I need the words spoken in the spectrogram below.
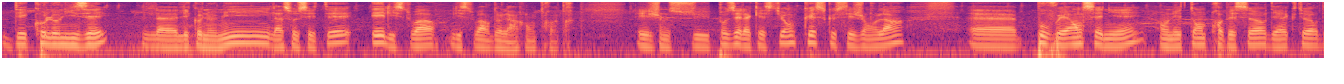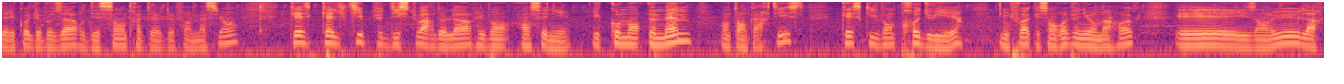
décoloniser l'économie, la société et l'histoire, l'histoire de l'art, entre autres. Et je me suis posé la question, qu'est-ce que ces gens-là euh, pouvaient enseigner en étant professeur, directeur de l'école de beaux-arts ou des centres de, formation quel, type d'histoire de l'art ils vont enseigner et comment eux-mêmes, en tant qu'artistes, qu'est-ce qu'ils vont produire une fois qu'ils sont revenus au Maroc et ils ont eu l'art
